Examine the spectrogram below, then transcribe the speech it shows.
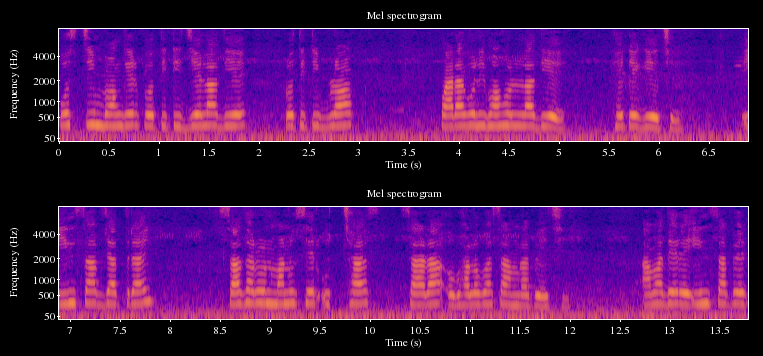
পশ্চিমবঙ্গের প্রতিটি জেলা দিয়ে প্রতিটি ব্লক পাড়াগলি মহল্লা দিয়ে হেঁটে গিয়েছে। ইনসাফ যাত্রায় সাধারণ মানুষের উচ্ছ্বাস, সাড়া ও ভালোবাসা আমরা পেয়েছি। আমাদের এই ইনসাফের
